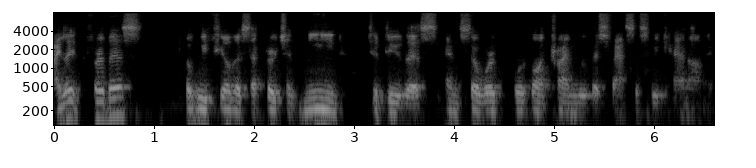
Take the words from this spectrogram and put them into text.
pilot for this, but we feel there's an urgent need to do this. And so we're, we're going to try and move as fast as we can on it.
